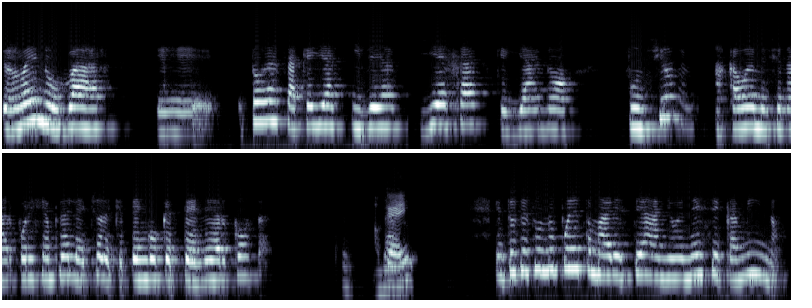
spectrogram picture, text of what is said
renovar eh, todas aquellas ideas viejas que ya no funcionan. Acabo de mencionar, por ejemplo, el hecho de que tengo que tener cosas. Pues, ok. Entonces uno puede tomar este año en ese camino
